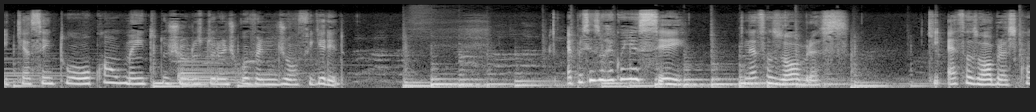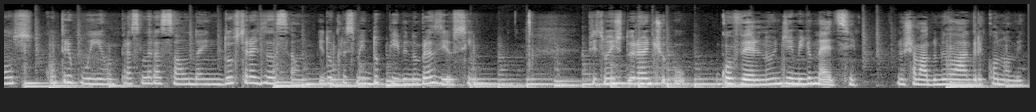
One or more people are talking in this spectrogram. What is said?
e que acentuou com o aumento dos juros durante o governo de João Figueiredo. É preciso reconhecer que nessas obras que essas obras contribuíam para a aceleração da industrialização e do crescimento do PIB no Brasil, sim, principalmente durante o governo de Emílio Médici, no chamado milagre econômico.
